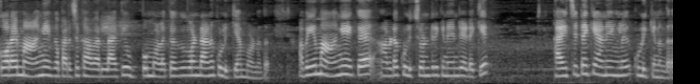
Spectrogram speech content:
കുറേ മാങ്ങയൊക്കെ പറിച്ച് കവറിലാക്കി ഉപ്പും മുളക്കൊക്കെ കൊണ്ടാണ് കുളിക്കാൻ പോണത്. അപ്പോൾ ഈ മാങ്ങയൊക്കെ അവിടെ കുളിച്ചുകൊണ്ടിരിക്കുന്നതിന്റെ ഇടയ്ക്ക് കഴിച്ചിട്ടൊക്കെയാണ് ഞങ്ങൾ കുളിക്കണത്.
